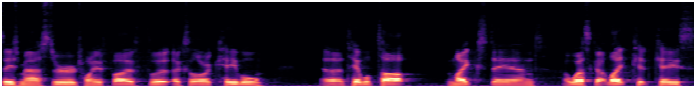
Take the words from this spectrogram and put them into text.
StageMaster 25 foot XLR cable, uh, tabletop mic stand, a Westcott light kit case,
